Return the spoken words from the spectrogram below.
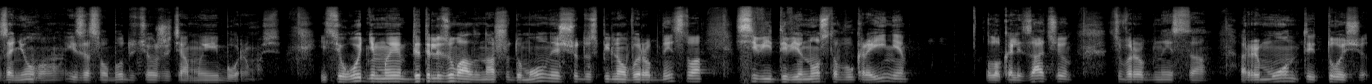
За нього і за свободу цього життя ми і боремось. І сьогодні ми деталізували нашу домовленість щодо спільного виробництва CV-90 в Україні, локалізацію цього виробництва, ремонти тощо.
